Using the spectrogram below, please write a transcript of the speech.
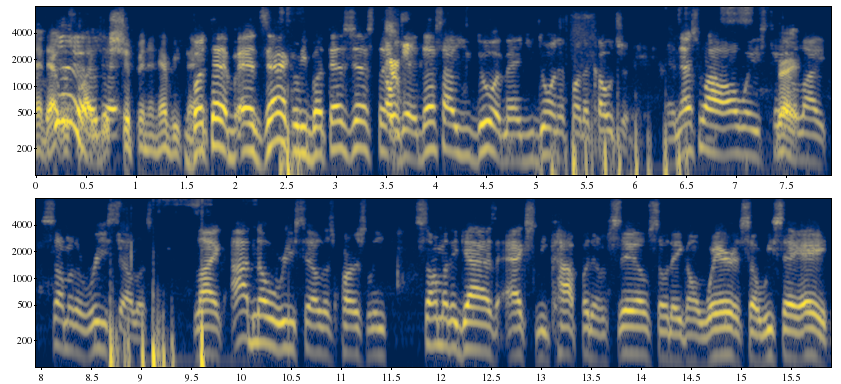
and that yeah, was like the shipping and everything. But that exactly, but that's just the, that's how you do it, man. You doing it for the culture, and that's why I always tell right. like some of the resellers. Like I know resellers personally. Some of the guys actually cop for themselves, so they gonna wear it. So we say, hey,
